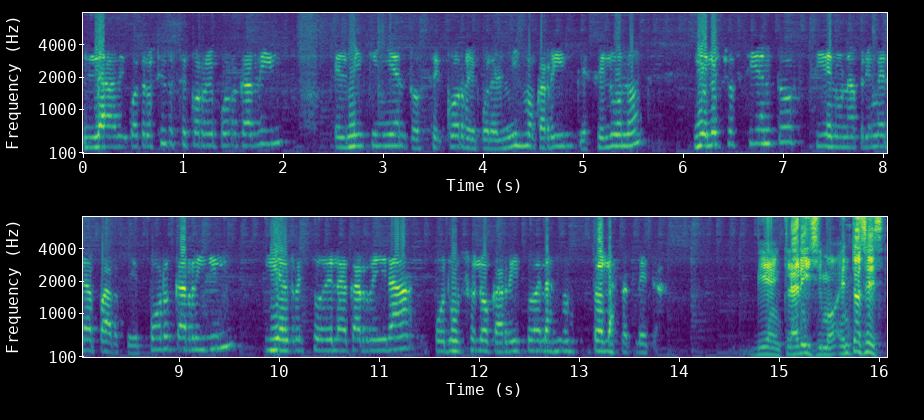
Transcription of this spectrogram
La de 400 se corre por carril, el 1500 se corre por el mismo carril, que es el 1, y el 800 tiene una primera parte por carril y el resto de la carrera por un solo carril, todas las, todas las atletas. Bien, clarísimo. Entonces,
